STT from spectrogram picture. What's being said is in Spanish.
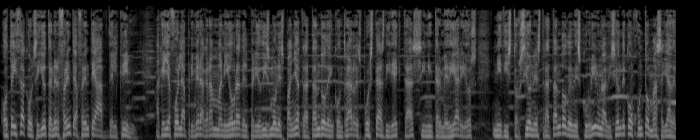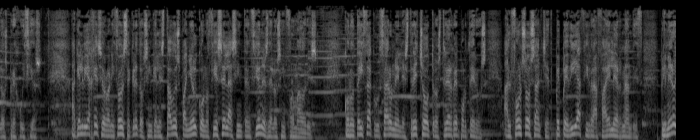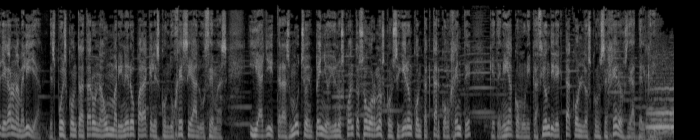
Oteiza consiguió tener frente a frente a Abdelkrim. Aquella fue la primera gran maniobra del periodismo en España tratando de encontrar respuestas directas, sin intermediarios ni distorsiones, tratando de descubrir una visión de conjunto más allá de los prejuicios. Aquel viaje se organizó en secreto, sin que el Estado español conociese las intenciones de los informadores. Con Oteiza cruzaron el estrecho otros tres reporteros, Alfonso Sánchez, Pepe Díaz y Rafael Hernández. Primero llegaron a Melilla, después contrataron a un marinero para que les condujese a Lucemas, y allí, tras mucho empeño y unos cuantos sobornos consiguieron contactar con gente que tenía comunicación directa con los consejeros de Abdelkrim.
